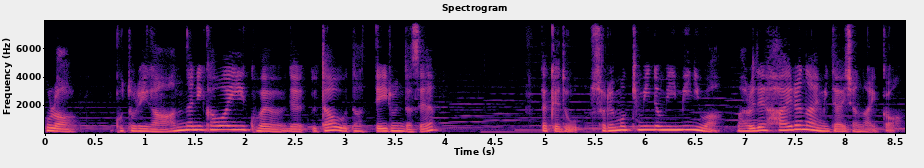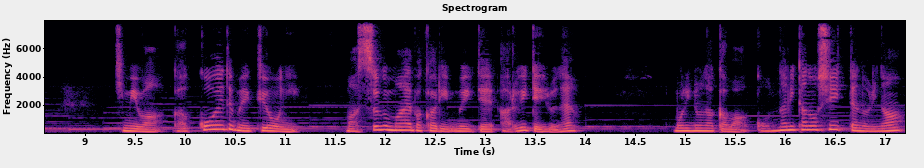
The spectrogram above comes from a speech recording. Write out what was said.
ほら、小鳥があんなに可愛い声で歌を歌っているんだぜ。だけど、それも君の耳にはまるで入らないみたいじゃないか。君は学校へでも行くように、まっすぐ前ばかり向いて歩いているね。森の中はこんなに楽しいってのにな。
